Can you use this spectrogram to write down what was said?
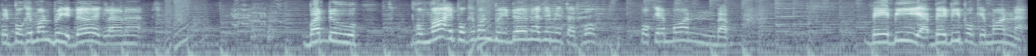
เป็นโปเกมอนบรีดเดอร์อีกแล้วนะบัดดู ผมว่าไอโปเกมอนบรีดเดอร์น่าจะมีแต่พวกโปเกมอนแบบเบบี้อะเบบี้โปเกมอนอะ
